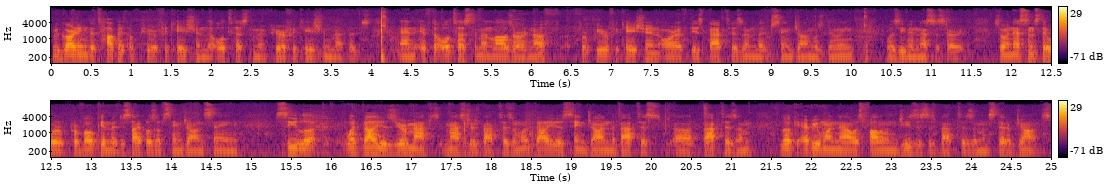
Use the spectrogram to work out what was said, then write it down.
regarding the topic of purification, the Old Testament purification methods, and if the Old Testament laws are enough for purification, or if this baptism that St. John was doing was even necessary. So, in essence, they were provoking the disciples of St. John, saying, See, look, what value is your master's baptism? What value is St. John the Baptist's uh, baptism? Look, everyone now is following Jesus' baptism instead of John's.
